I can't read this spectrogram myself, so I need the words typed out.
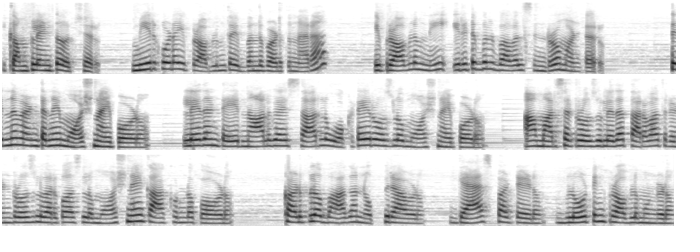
ఈ కంప్లైంట్తో వచ్చారు. మీరు కూడా ఈ ప్రాబ్లంతో ఇబ్బంది పడుతున్నారా? ఈ ప్రాబ్లంని ఇరిటబుల్ బవల్ సిండ్రోమ్ అంటారు. తిన్న వెంటనే మోషన్ అయిపోవడం లేదంటే నాలుగైదు సార్లు ఒకటే రోజులో మోషన్ అయిపోవడం ఆ మరుసటి రోజు లేదా తర్వాత రెండు రోజుల వరకు అసలు మోషనే కాకుండా పోవడం కడుపులో బాగా నొప్పి రావడం గ్యాస్ పట్టేయడం బ్లోటింగ్ ప్రాబ్లం ఉండడం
